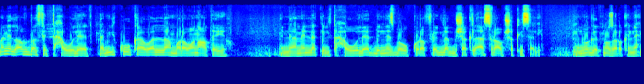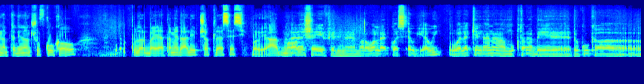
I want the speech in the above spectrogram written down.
من الأفضل في التحولات نبيل كوكا ولا مروان عطية؟ إنه يعمل لك التحولات بالنسبة والكرة في رجلك بشكل أسرع وبشكل سليم. من وجهة نظرك إن إحنا ابتدينا نشوف كوكا أهو كولر بقى يعتمد عليه بشكل أساسي. بقى يقعد أنا مروان شايف إن مروان لعيب كويس قوي قوي ولكن أنا مقتنع بكوكا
